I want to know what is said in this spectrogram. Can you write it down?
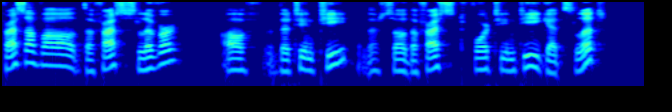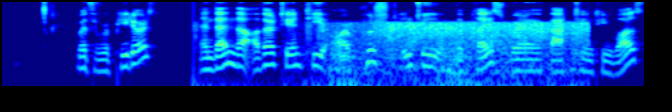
First of all, the first sliver of the TNT, so the first 4 TNT gets lit with repeaters and then the other TNT are pushed into the place where that TNT was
